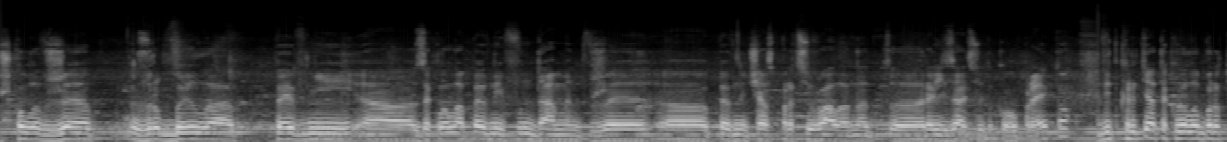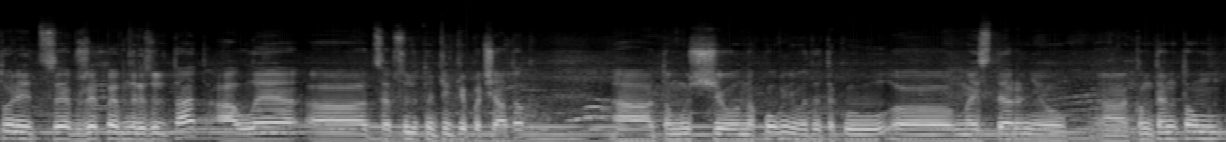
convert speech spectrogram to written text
Школа вже зробила певні, е, заклала певний фундамент, вже е, певний час працювала над е, реалізацією такого проєкту. Відкриття такої лабораторії це вже певний результат, але це абсолютно тільки початок, тому що наповнювати таку майстерню контентом,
